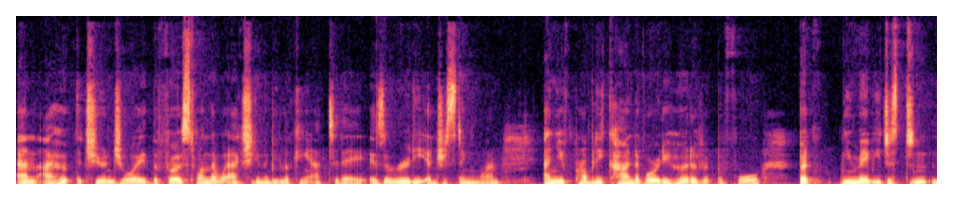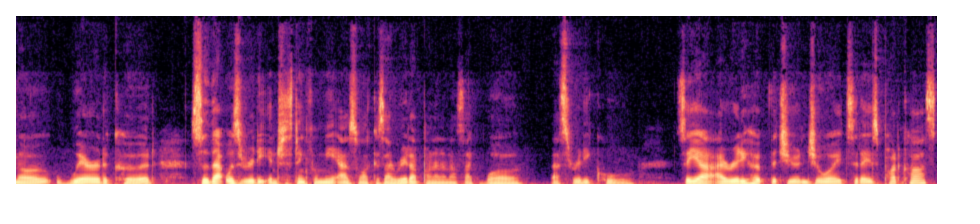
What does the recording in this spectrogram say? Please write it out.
and I hope that you enjoy. The first one that we're actually going to be looking at today is a really interesting one, and you've probably kind of already heard of it before, but you maybe just didn't know where it occurred. So that was really interesting for me as well because I read up on it and I was like, whoa, that's really cool. So, yeah, I really hope that you enjoy today's podcast.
